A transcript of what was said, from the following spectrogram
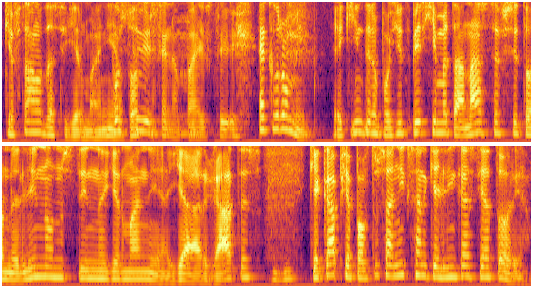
και φτάνοντας στη Γερμανία. Πώς του ήρθε να πάει στη. Εκδρομή. Εκείνη την εποχή υπήρχε μετανάστευση των Ελλήνων στην Γερμανία για εργατε και κάποιοι από αυτούς ανοίξαν και ελληνικά εστιατόρια.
